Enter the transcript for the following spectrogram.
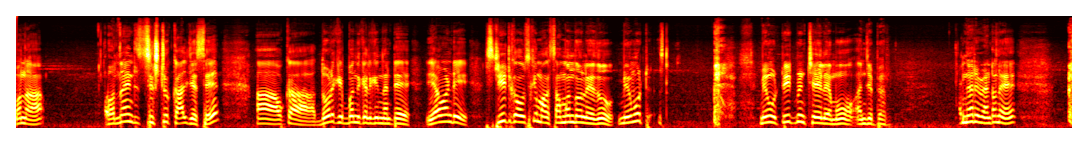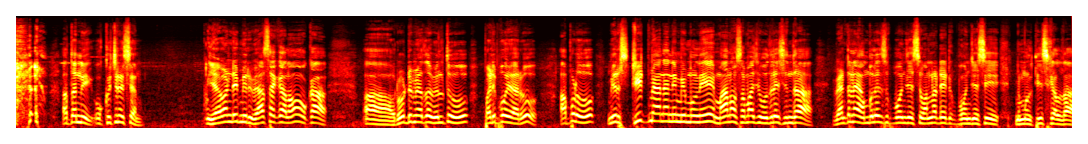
మొన్న one nine six two call చేస్తే ఒక దూడకి ఇబ్బంది కలిగిందంటే ఏమండి స్ట్రీట్ హౌస్కి మాకు సంబంధం లేదు మేము మేము ట్రీట్మెంట్ చేయలేము అని చెప్పారు. మరి వెంటనే అతన్ని కూర్చునేసాను ఏమండి మీరు వేసవికాలం ఒక రోడ్డు మీద వెళ్తూ పడిపోయారు అప్పుడు మీరు స్ట్రీట్ మ్యాన్ అని మిమ్మల్ని మానవ సమాజం వదిలేసిందా? వెంటనే అంబులెన్స్ ఫోన్ చేసి వన్ నాట్ ఎయిట్కి ఫోన్ చేసి మిమ్మల్ని తీసుకెళ్దా?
